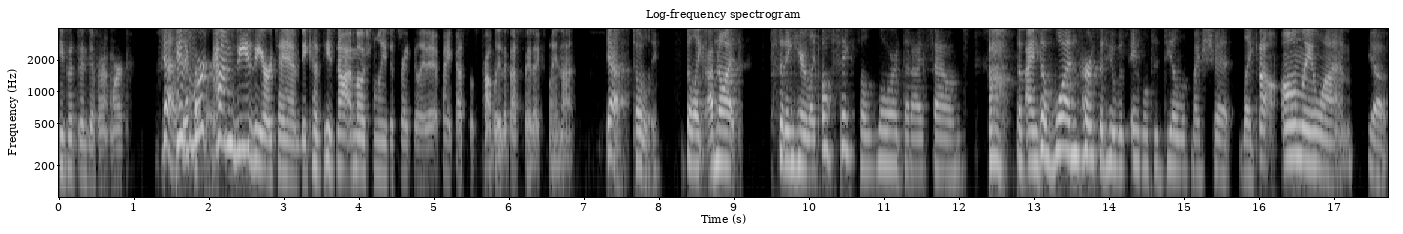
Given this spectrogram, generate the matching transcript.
he puts in different work. Yeah. His work, work comes easier to him because he's not emotionally dysregulated. I guess is probably the best way to explain that. Yeah, totally. But like, I'm not sitting here like, oh, thank the Lord that I found oh, the I, the one person who was able to deal with my shit. Like the only one. Yeah.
